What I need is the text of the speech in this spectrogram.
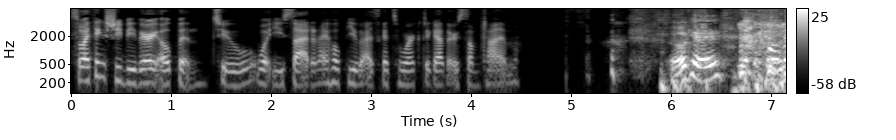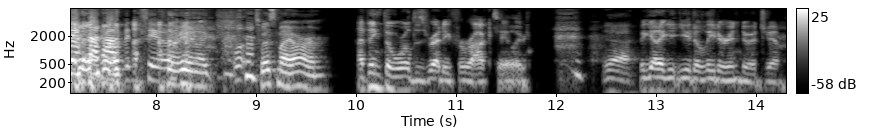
So I think she'd be very open to what you said, and I hope you guys get to work together sometime. Okay. we'll make that happen too. I mean, like, twist my arm. I think the world is ready for Rock Taylor. Yeah. We got to get you to lead her into it, Jim.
